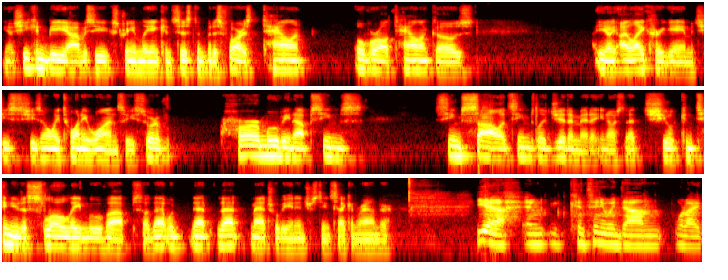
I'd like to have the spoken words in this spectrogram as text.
you know, she can be obviously extremely inconsistent, but as far as talent, overall talent goes, you know, I like her game, and she's she's only 21, so you sort of her moving up seems seems solid, seems legitimate. You know, so that she'll continue to slowly move up. So that would that that match will be an interesting second rounder. Yeah, and continuing down what I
